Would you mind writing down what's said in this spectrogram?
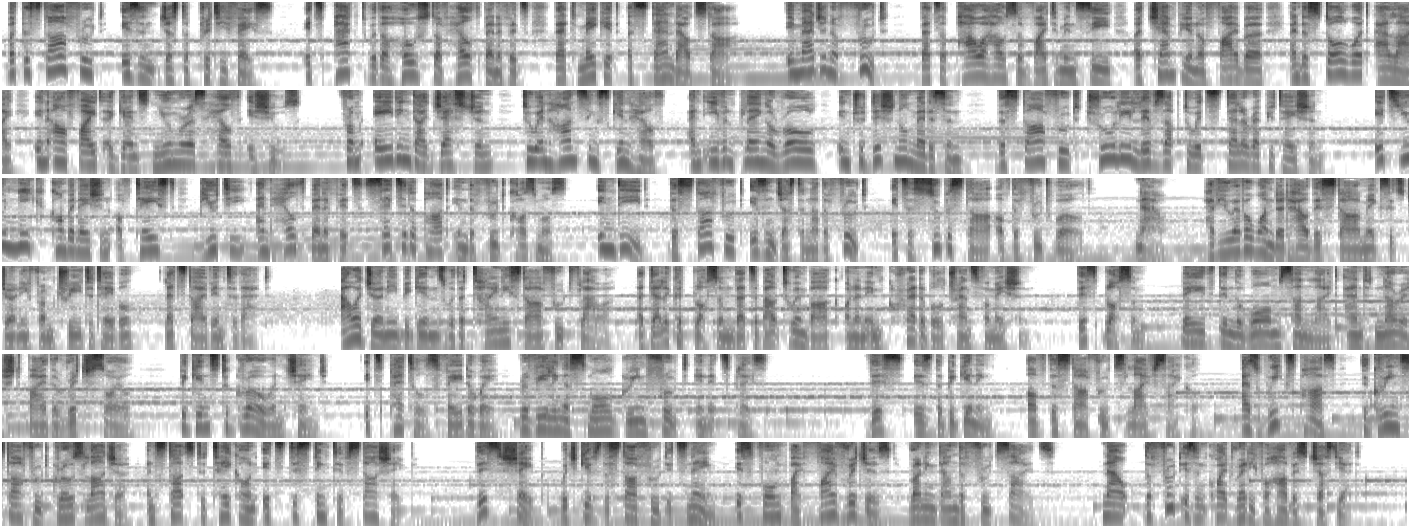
But the star fruit isn't just a pretty face. It's packed with a host of health benefits that make it a standout star. Imagine a fruit that's a powerhouse of vitamin C, a champion of fiber, and a stalwart ally in our fight against numerous health issues. From aiding digestion to enhancing skin health and even playing a role in traditional medicine, the star fruit truly lives up to its stellar reputation. Its unique combination of taste, beauty, and health benefits sets it apart in the fruit cosmos. Indeed, the star fruit isn't just another fruit, it's a superstar of the fruit world. Now, have you ever wondered how this star makes its journey from tree to table? Let's dive into that. Our journey begins with a tiny star fruit flower, a delicate blossom that's about to embark on an incredible transformation. This blossom, bathed in the warm sunlight and nourished by the rich soil, begins to grow and change. Its petals fade away, revealing a small green fruit in its place. This is the beginning of the starfruit's life cycle. As weeks pass, the green starfruit grows larger and starts to take on its distinctive star shape. This shape, which gives the starfruit its name, is formed by five ridges running down the fruit's sides. Now, the fruit isn't quite ready for harvest just yet.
